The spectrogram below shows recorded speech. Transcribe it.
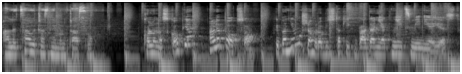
ale cały czas nie mam czasu. Kolonoskopia? Ale po co? Chyba nie muszę robić takich badań, jak nic mi nie jest.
